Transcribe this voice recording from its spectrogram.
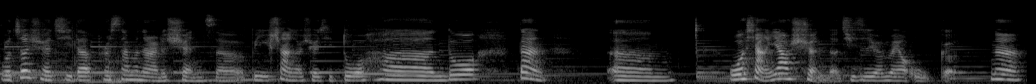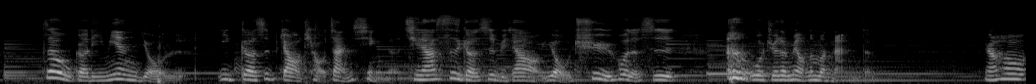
我这学期的 Proseminar 的选择比上个学期多很多，但嗯，我想要选的其实原本有五个，那这五个里面有一个是比较有挑战性的，其他四个是比较有趣或者是。我觉得没有那么难的。然后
